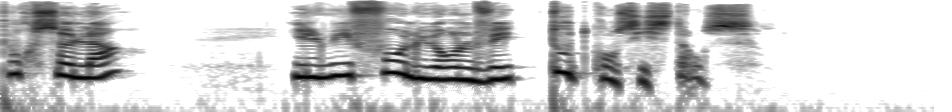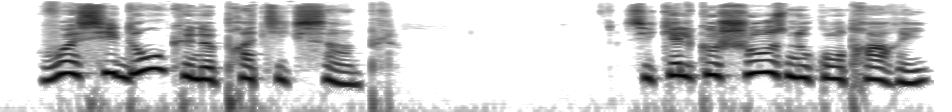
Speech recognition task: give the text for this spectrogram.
Pour cela, il lui faut lui enlever toute consistance. Voici donc une pratique simple. Si quelque chose nous contrarie,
